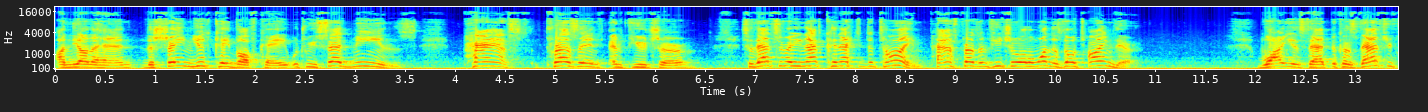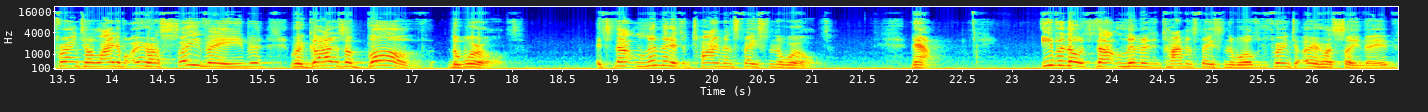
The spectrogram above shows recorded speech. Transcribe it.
On the other hand, the Shem Yudke Vavke, which we said means past, present, and future, so that's already not connected to time. Past, present, future, all in one. There's no time there. Why is that? Because that's referring to the light of Oyer HaSoivev, where God is above the world. It's not limited to time and space in the world. Now, even though it's not limited to time and space in the world, it's referring to Oyer HaSoivev,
